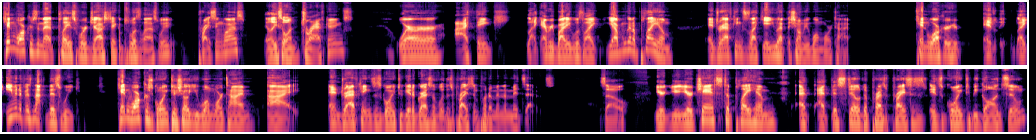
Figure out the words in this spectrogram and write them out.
Ken Walker's in that place where Josh Jacobs was last week, pricing wise, at least on DraftKings, where I think like everybody was like, Yeah, I'm gonna play him. And DraftKings is like, Yeah, you have to show me one more time. Ken Walker, like, even if it's not this week, Ken Walker's going to show you one more time. All right, and DraftKings is going to get aggressive with his price and put him in the mid sevens. So your, your your chance to play him at, at this still depressed price is, is going to be gone soon,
